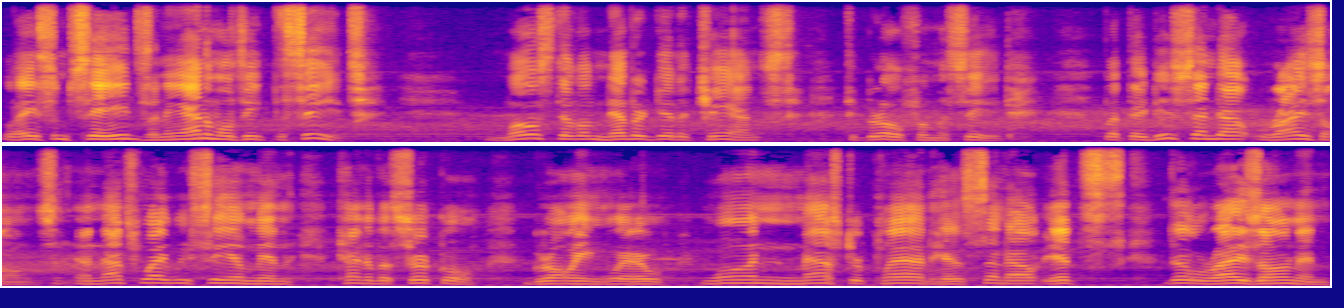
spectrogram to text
lay some seeds and the animals eat the seeds. Most of them never get a chance to grow from a seed but they do send out rhizomes, and that's why we see them in kind of a circle growing where one master plant has sent out its little rhizome and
